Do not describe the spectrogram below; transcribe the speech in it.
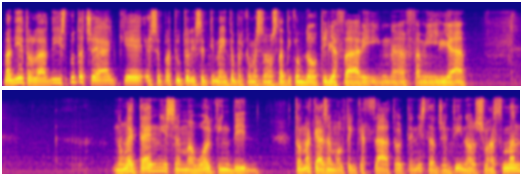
ma dietro la disputa c'è anche e soprattutto il risentimento per come sono stati condotti gli affari in famiglia. Non è tennis, ma walking dead. Torna a casa molto incazzato. Il tennista argentino Schwarzman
